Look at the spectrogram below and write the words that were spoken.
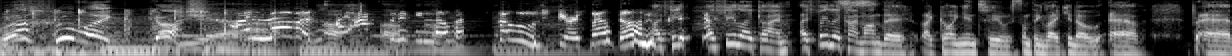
Well, oh my gosh! I love it. Oh, I absolutely oh, love oh. it. So, Stuart, well done. I feel I feel like I'm I feel like I'm on the like going into something like you know uh, uh,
